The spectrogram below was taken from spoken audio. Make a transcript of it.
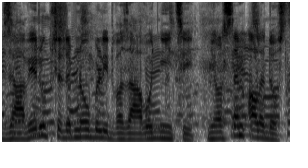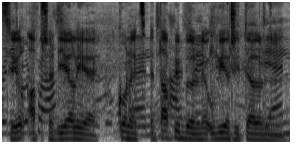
V závěru přede mnou byli dva závodníci. Měl jsem ale dost sil a předjel je. Konec etapy byl neuvěřitelný.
